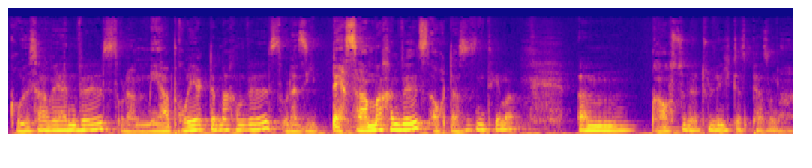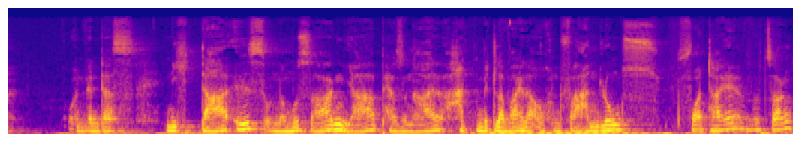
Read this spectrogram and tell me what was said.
größer werden willst oder mehr Projekte machen willst oder sie besser machen willst, auch das ist ein Thema, ähm, brauchst du natürlich das Personal. Und wenn das nicht da ist, und man muss sagen, ja, Personal hat mittlerweile auch einen Verhandlungs- Vorteil sozusagen,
